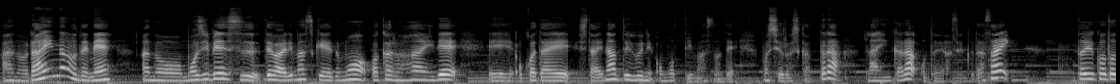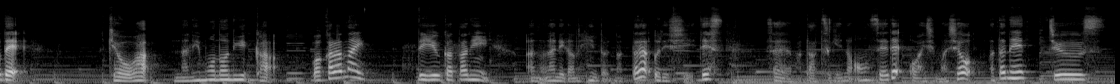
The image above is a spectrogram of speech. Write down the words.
あの LINE なのでねあの文字ベースではありますけれども分かる範囲で、えー、お答えしたいなというふうに思っていますのでもしよろしかったら LINE からお問い合わせください。ということで今日は何者にかわからないっていう方にあの何かのヒントになったら嬉しいです。それではまた次の音声でお会いしましょう。またねチュース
